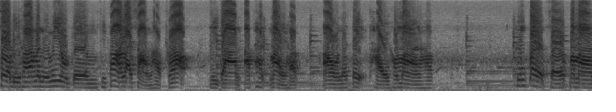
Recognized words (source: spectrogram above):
สวัสดีครับวันนี้มาอยู่เกมฟีฟ่าออนไลน์สามครับ ก็มีการอัปเดตใหม่ครับ เอานักเตะไทยเข้ามานะครับเพิ่งเปิดเซิร์ฟประมาณ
